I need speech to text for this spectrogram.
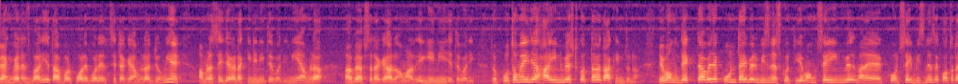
ব্যাংক ব্যালেন্স বাড়িয়ে তারপর পরে পরে সেটাকে আমরা জমিয়ে আমরা সেই জায়গাটা কিনে নিতে পারি, নিয়ে আমরা ব্যবসাটাকে আর আমার এগিয়ে নিয়ে যেতে পারি। তো প্রথমেই যে হাই ইনভেস্ট করতে হবে তা কিন্তু না। এবং দেখতে হবে যে কোন টাইপের বিজনেস করছি এবং সেই ইনভেস্ট মানে কোন সেই বিজনেসে কতটা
